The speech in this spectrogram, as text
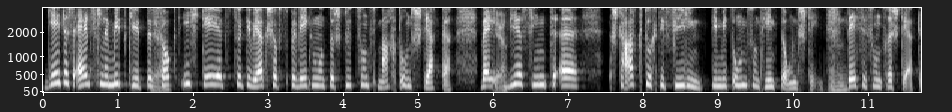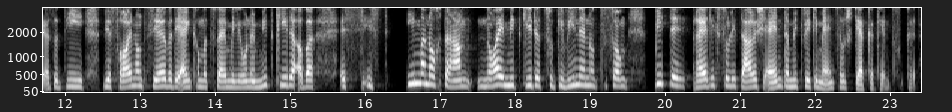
jedes einzelne Mitglied, das ja. sagt, ich gehe jetzt zur Gewerkschaftsbewegung, unterstütze uns, macht uns stärker. Weil ja. wir sind äh, stark durch die vielen, die mit uns und hinter uns stehen. Mhm. Das ist unsere Stärke. Also die, wir freuen uns sehr über die 1,2 Millionen Mitglieder, aber es ist immer noch daran, neue Mitglieder zu gewinnen und zu sagen, bitte reih dich solidarisch ein, damit wir gemeinsam stärker kämpfen können.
